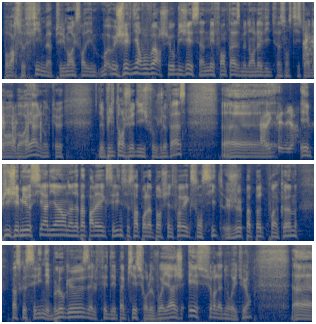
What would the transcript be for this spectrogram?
pour voir ce film absolument extraordinaire. Moi, je vais venir vous voir. Je suis obligé. C'est un de mes fantasmes dans la vie de façon cette histoire d'aurore boréale. Donc euh, depuis le temps jeudi, il faut que je le fasse. Euh, avec plaisir. Et puis j'ai mis aussi un lien. On en a pas parlé avec Céline. Ce sera pour la prochaine fois avec son site jeupapote.com parce que Céline est blogueuse. Elle fait des papiers sur le voyage et sur la nourriture. Euh,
